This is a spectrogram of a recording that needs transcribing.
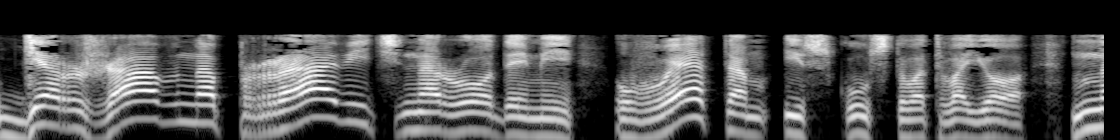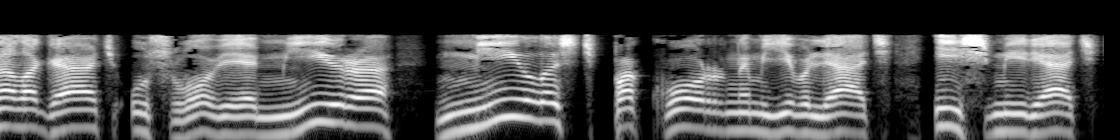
державно править народами — в этом искусство твое — налагать условия мира, милость покорным являть и смирять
